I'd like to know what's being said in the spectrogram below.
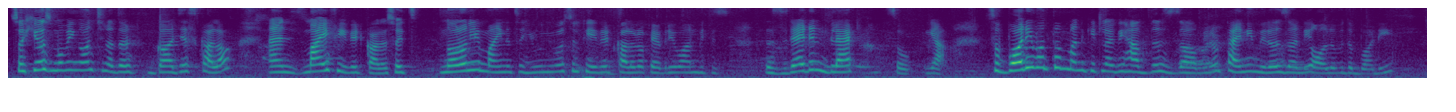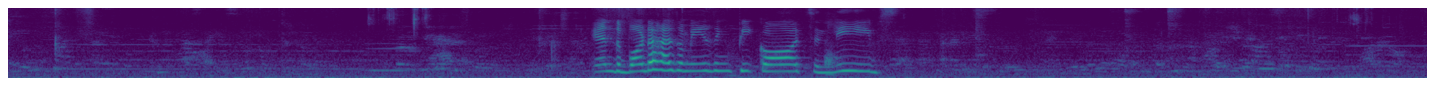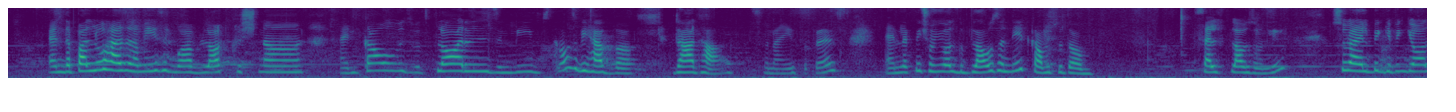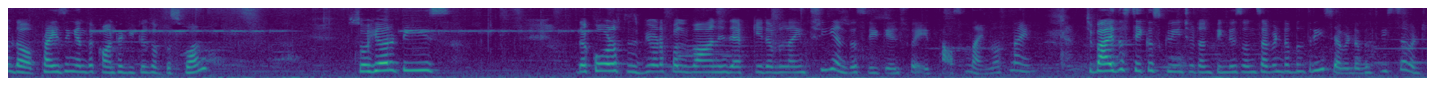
so here's moving on to another gorgeous color and my favorite color. So it's not only mine it's a universal favorite color of everyone which is this red and black. So yeah. So body motham we have this um, you know tiny mirrors only all over the body. And the border has amazing peacocks and leaves. And the pallu has an amazing wow Lord Krishna and cows with florals and leaves. And also we have uh, Radha. So nice it is. And let me show you all the blouse and it comes with a self blouse only. So I'll be giving you all the pricing and the contact details of this one. So here it is The code of this beautiful one is FK993 and this retails for 8909 To buy this, take a screenshot and ping us on 733 733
